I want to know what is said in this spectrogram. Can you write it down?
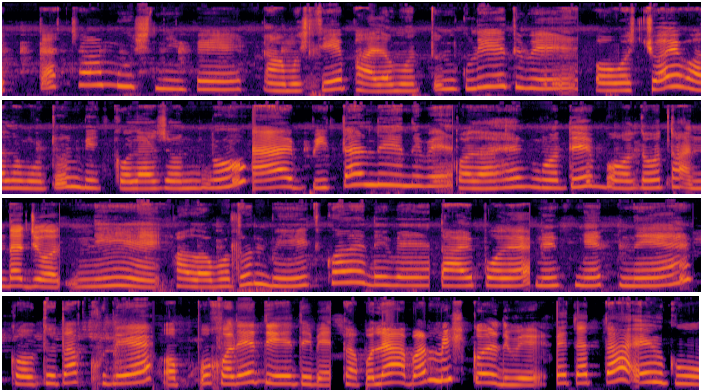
একটা চামচ নিবে। চামচ দিয়ে ভালো মতন গুলিয়ে দিবে। অবশ্যই ভালো মতন বিট করার জন্য আর বিটা নিয়ে নেবে। কড়াইয়ের বড় ঠান্ডা জল নিয়ে ভালো মতন বিট করে নেবে। তারপরে মিট নিয়ে কৌটোটা খুলে অপ্প করে দিয়ে দেবে। তারপরে আবার মিক্স করে দিবে। এটাটা এরকম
